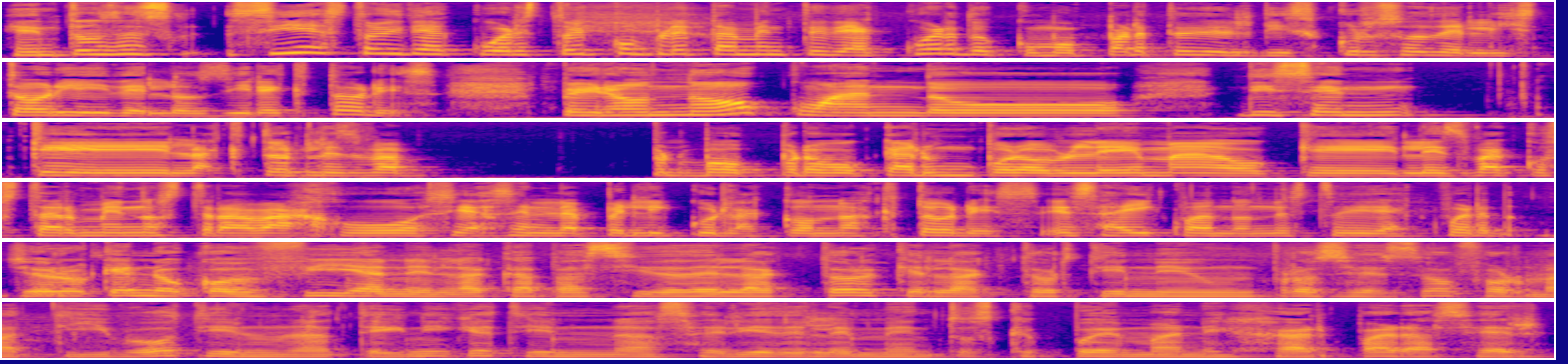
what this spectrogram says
Entonces, sí estoy de acuerdo, estoy completamente de acuerdo como parte del discurso de la historia y de los directores, pero no cuando dicen que el actor les va a provocar un problema o que les va a costar menos trabajo si hacen la película con actores. Es ahí cuando no estoy de acuerdo. Yo creo que no confían en la capacidad del actor, que el actor tiene un proceso formativo, tiene una técnica, tiene una serie de elementos que puede manejar para hacer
